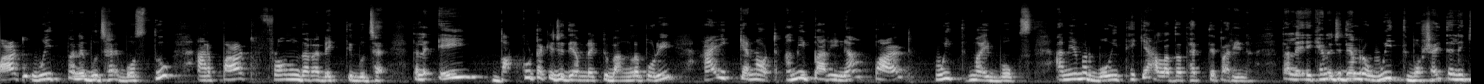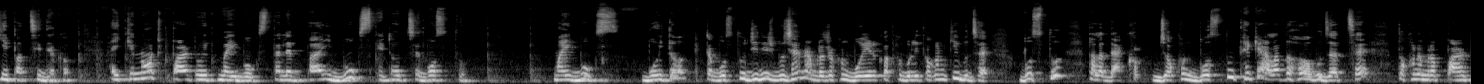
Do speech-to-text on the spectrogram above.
পার্ট উইথ মানে বোঝায় বস্তু আর পার্ট ফ্রম দ্বারা ব্যক্তি বোঝায়। তাহলে এই বাক্যটাকে যদি আমরা একটু বাংলা পড়ি আই ক্যানট আমি পারি না পার্ট উইথ মাই বুকস আমি আমার বই থেকে আলাদা থাকতে পারি না। তাহলে এখানে যদি আমরা উইথ বসাই, তাহলে কি পাচ্ছি দেখো? I cannot part with my books তাহলে বাই বুকস এটা হচ্ছে বস্তু। মাই বুকস বই তো একটা বস্তু জিনিস বোঝায় না, আমরা যখন বইয়ের কথা বলি তখন কি বোঝায়? বস্তু। তাহলে দেখো, যখন বস্তু থেকে আলাদা হওয়া বোঝাচ্ছে, তখন আমরা পার্ট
